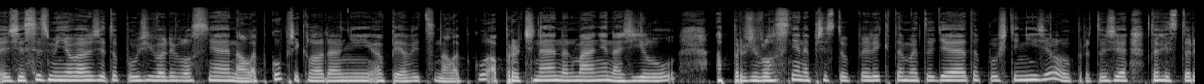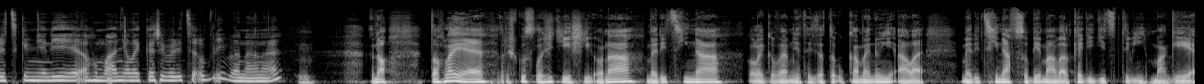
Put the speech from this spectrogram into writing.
že si zmiňoval, že to používali vlastně na lepku, přikládání pijavic na lepku a proč ne normálně na žílu a proč vlastně nepřistoupili k té metodě to pouštění žilou, protože to historicky měli humánní lékaři velice oblíbené, ne? Hmm. No, tohle je trošku složitější. Ona, medicína, kolegové mě teď za to ukamenují, ale medicína v sobě má velké dědictví magie.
